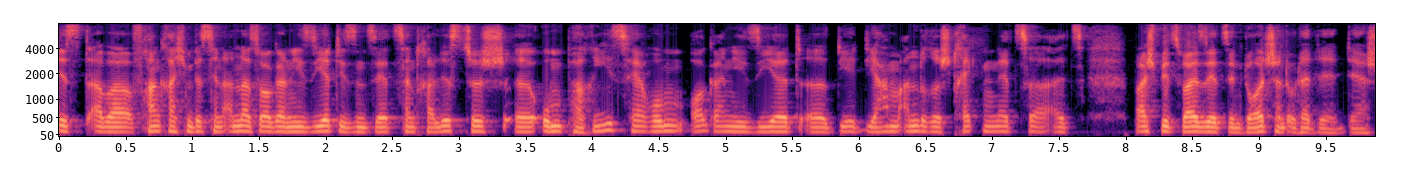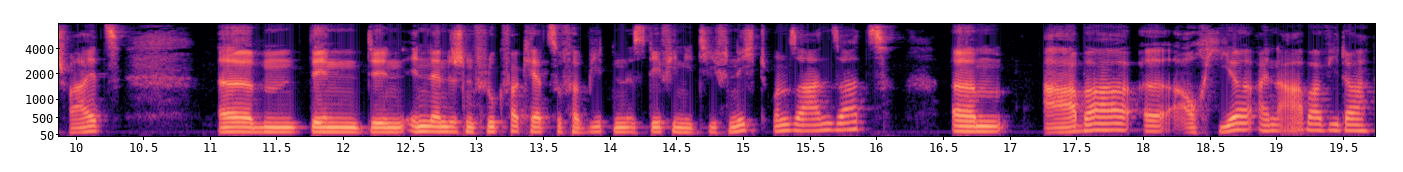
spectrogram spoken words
ist aber Frankreich ein bisschen anders organisiert. Die sind sehr zentralistisch äh, um Paris herum organisiert. Äh, die, die haben andere Streckennetze als beispielsweise jetzt in Deutschland oder der, der Schweiz. Ähm, den, den inländischen Flugverkehr zu verbieten, ist definitiv nicht unser Ansatz. Ähm, aber äh, auch hier ein Aber wieder,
